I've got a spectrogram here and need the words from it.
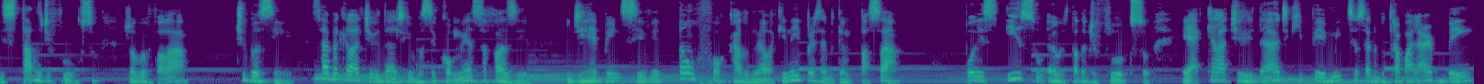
estado de fluxo. Já ouviu falar? Tipo assim, sabe aquela atividade que você começa a fazer e de repente se vê tão focado nela que nem percebe o tempo passar? Pois isso é o estado de fluxo, é aquela atividade que permite seu cérebro trabalhar bem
